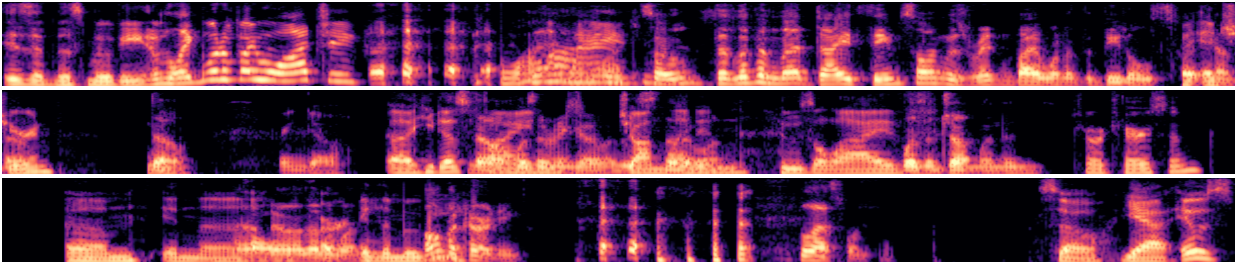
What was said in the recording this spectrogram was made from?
is in this movie. I'm like, what am I watching? Why? am I watching So this? the "Live and Let Die" theme song was written by one of the Beatles. By Ed found out. Sheeran. No, Ringo. Uh, he does No, it find Ringo. John Lennon, one. who's alive, wasn't John Lennon. George Harrison. um, in the Paul no, another one. in the movie. Paul McCartney. the last one. So yeah, it was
